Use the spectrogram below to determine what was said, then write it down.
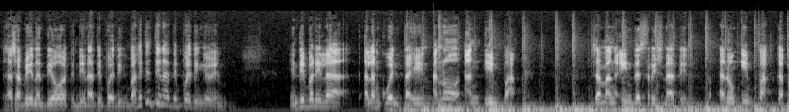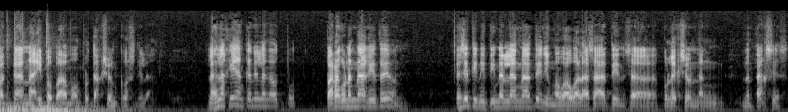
sasabihin ng DOE, hindi natin pwedeng, bakit hindi natin pwedeng gawin? Hindi ba nila alam kwentahin ano ang impact sa mga industries natin? Anong impact kapag ka naibaba mo ang production cost nila? Lalaki ang kanilang output. Para ko nang nakita yon. Kasi tinitingnan lang natin yung mawawala sa atin sa collection ng, ng taxes.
